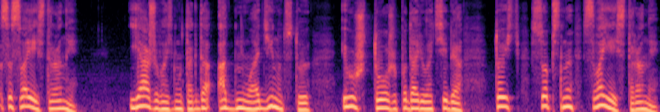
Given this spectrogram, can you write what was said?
со своей стороны. Я же возьму тогда одну одиннадцатую и уж тоже подарю от себя, то есть, собственно, своей стороны.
